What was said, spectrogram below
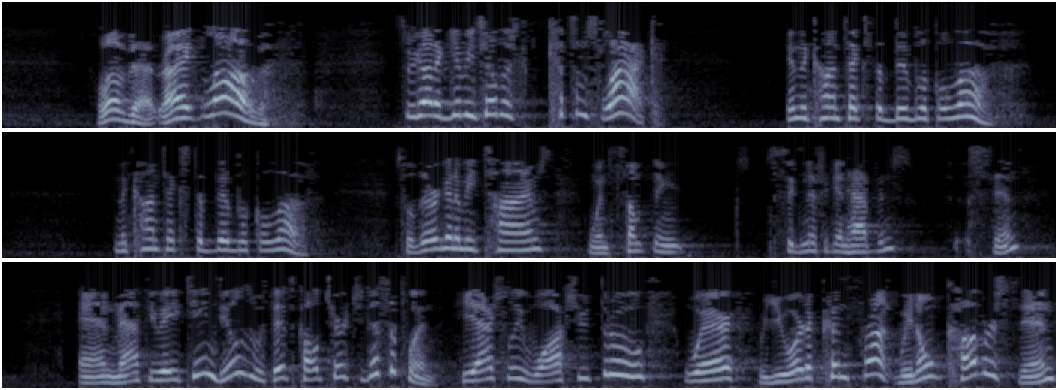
Love that, right? Love. So we got to give each other cut some slack in the context of biblical love in the context of biblical love. So there are going to be times when something significant happens, sin, and Matthew 18 deals with it. It's called church discipline. He actually walks you through where you are to confront. We don't cover sin.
